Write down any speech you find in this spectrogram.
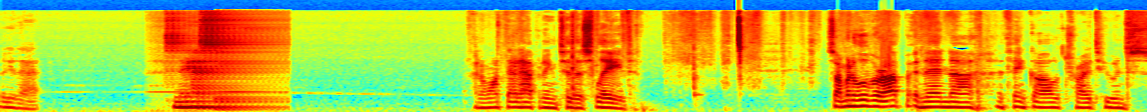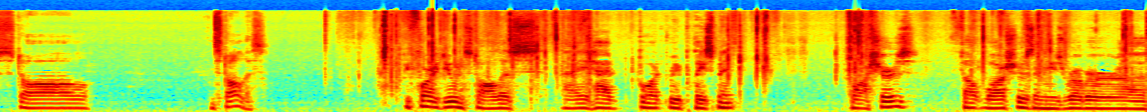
look at that, it's nasty. I don't want that happening to this lathe. So I'm going to lube her up and then uh, I think I'll try to install install this. Before I do install this, I had bought replacement washers, felt washers, and these rubber, uh,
